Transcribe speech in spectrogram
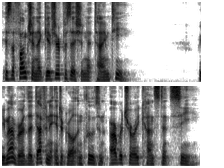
is the function that gives your position at time t. Remember, the definite integral includes an arbitrary constant c.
